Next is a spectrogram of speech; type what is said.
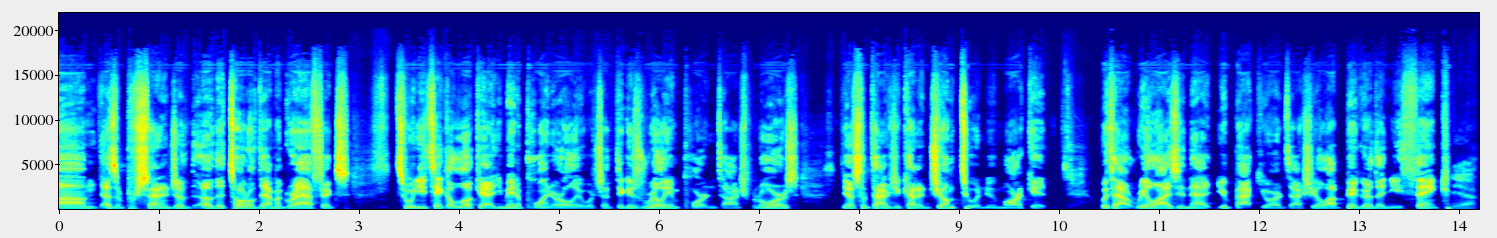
um, as a percentage of, of the total demographics. So when you take a look at, you made a point earlier, which I think is really important to entrepreneurs. You know, sometimes you kind of jump to a new market without realizing that your backyard's actually a lot bigger than you think. Yeah.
